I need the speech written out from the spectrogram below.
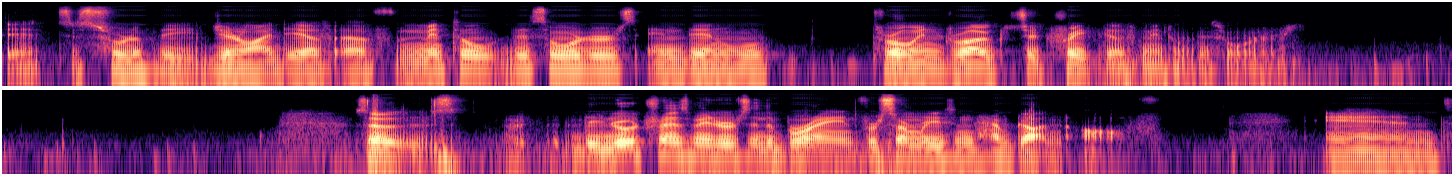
getting into sort of the general idea of, of mental disorders, and then we'll throw in drugs to treat those mental disorders. So the neurotransmitters in the brain, for some reason, have gotten off. and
